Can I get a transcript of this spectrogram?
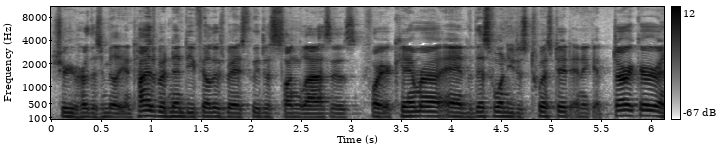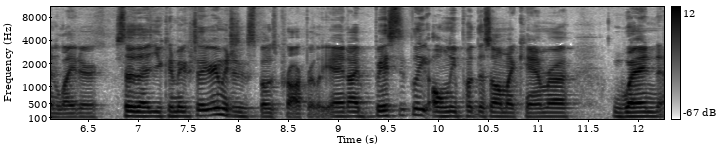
sure you've heard this a million times, but an ND filter is basically just sunglasses for your camera. And this one, you just twist it and it gets darker and lighter so that you can make sure that your image is exposed properly. And I basically only put this on my camera when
